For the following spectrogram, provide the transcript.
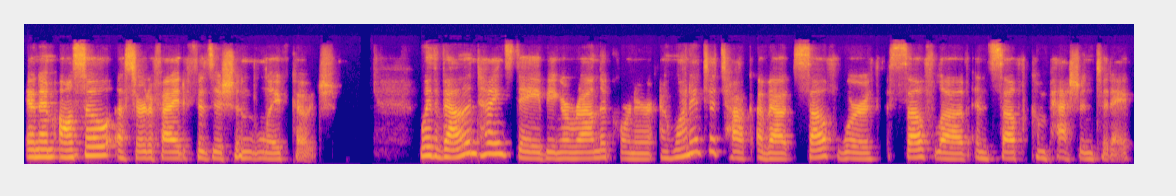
and I'm also a certified physician life coach. With Valentine's Day being around the corner, I wanted to talk about self worth, self love, and self compassion today.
